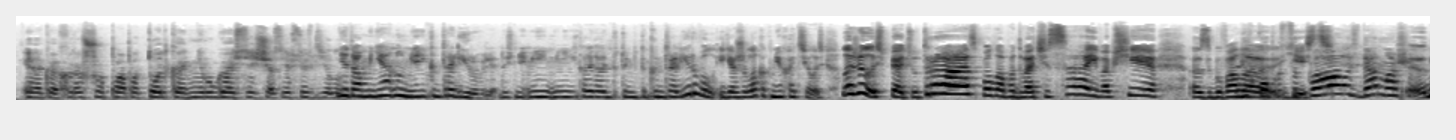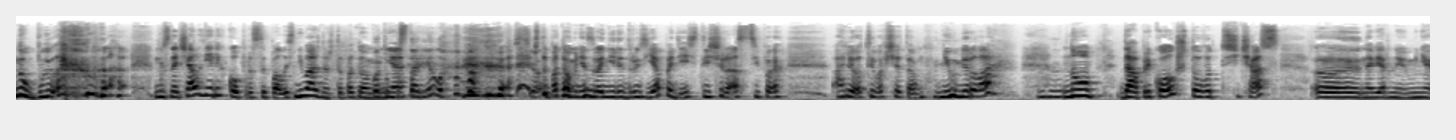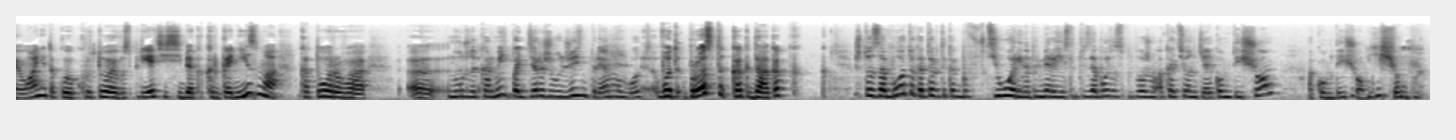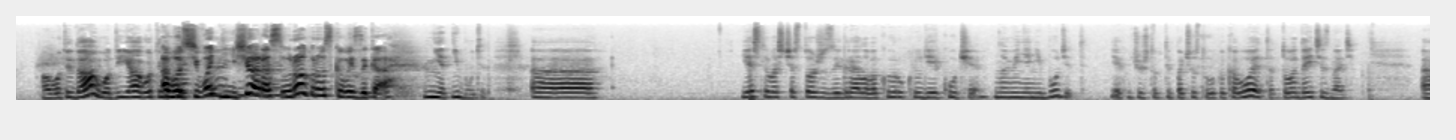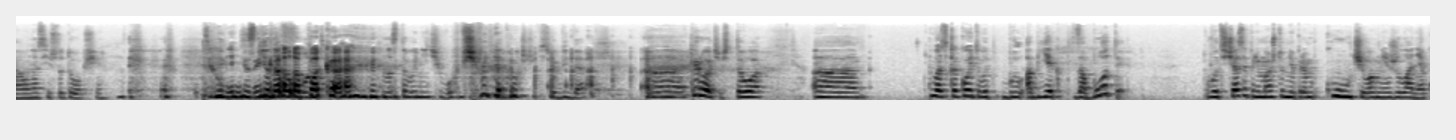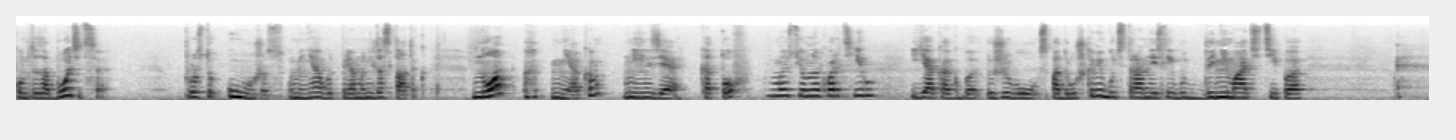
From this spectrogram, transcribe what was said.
я такая, хорошо, папа, только не ругайся, сейчас я все сделаю. Нет, а у меня, ну, меня не контролировали. То есть меня, меня- никогда никто не контролировал, и я жила, как мне хотелось. Ложилась в 5 утра, спала по 2 часа и вообще э, забывала Легко есть. просыпалась, да, Маша? Э, Ну, было. Ну, сначала я легко просыпалась. Неважно, что потом Потом меня... постарела. Что потом мне звонили друзья по 10 тысяч раз, типа, алло, ты вообще там не умерла? Но, да, прикол, что вот сейчас, э, наверное, у меня и у Ани такое крутое восприятие себя как организма, которого э, Нужно кормить, поддерживать жизнь прямо вот. вот просто когда, как... Что забота, которую ты как бы в теории, например, если ты заботился, предположим, о котенке, о ком-то еще, о ком-то еще, Еще. А вот и да, вот и я, вот и А мы. вот сегодня еще раз урок русского языка. Нет, не будет. А, Если у вас сейчас тоже заиграла вокруг людей куча, но меня не будет, я хочу, чтобы ты почувствовал, каково это, то дайте знать. А, у нас есть что-то общее. Ты у меня не заиграла пока. У нас с тобой ничего общего, все беда. А, Короче, что а, у вас какой-то вот был объект заботы. Вот сейчас я понимаю, что у меня прям куча во мне желания о ком-то заботиться. Просто ужас. У меня вот прямо недостаток. Но не о ком. Мне нельзя котов в мою съемную квартиру. И я как бы живу с подружками. Будет странно, если их будут донимать, типа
